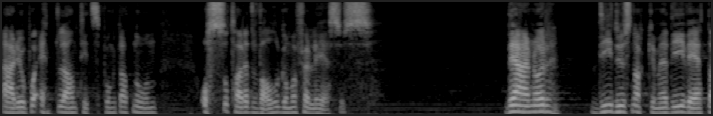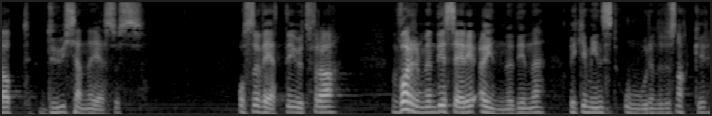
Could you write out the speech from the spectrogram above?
er det jo på et eller annet tidspunkt at noen også tar et valg om å følge Jesus. Det er når de du snakker med, de vet at du kjenner Jesus. Og så vet de ut fra varmen de ser i øynene dine, og ikke minst ordene du snakker,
